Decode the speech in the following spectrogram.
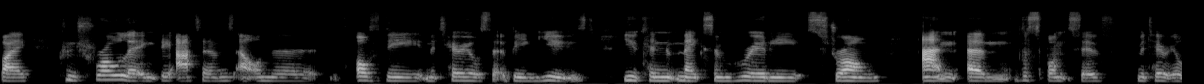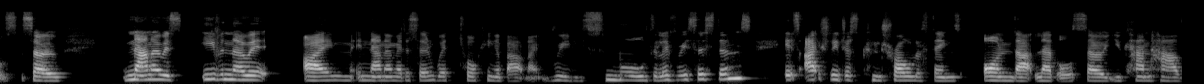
by controlling the atoms on the of the materials that are being used you can make some really strong and um, responsive materials. So nano is even though it i'm in nanomedicine we're talking about like really small delivery systems it's actually just control of things on that level. So you can have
